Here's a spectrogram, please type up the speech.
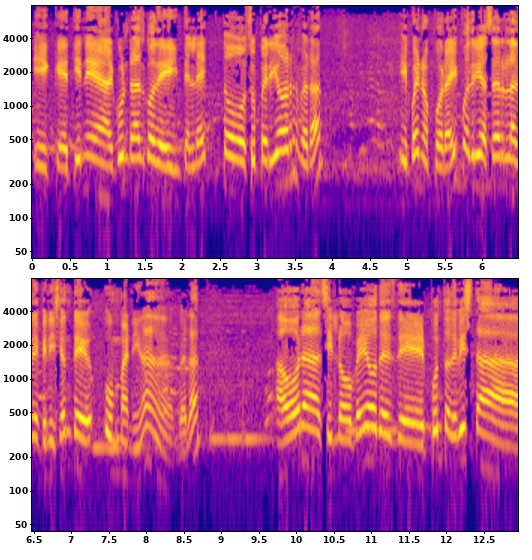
Y que tiene algún rasgo de intelecto superior, ¿verdad? Y bueno, por ahí podría ser la definición de humanidad, ¿verdad? Ahora, si lo veo desde el punto de vista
